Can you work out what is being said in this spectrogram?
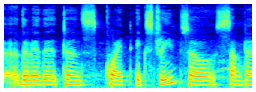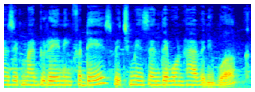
uh, the weather turns quite extreme. So sometimes it might be raining for days which means then they won't have any work.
